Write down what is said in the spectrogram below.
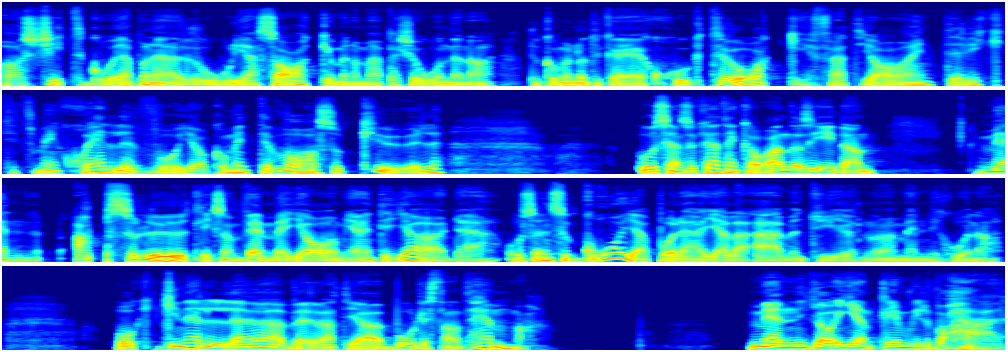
Ja, shit, går jag på den här roliga saken med de här personerna, då kommer de tycka jag är sjukt tråkig för att jag är inte riktigt mig själv och jag kommer inte vara så kul. Och sen så kan jag tänka å andra sidan, men absolut, liksom, vem är jag om jag inte gör det? Och sen så går jag på det här jävla äventyret med de här människorna och gnäller över att jag borde stannat hemma. Men jag egentligen vill vara här.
